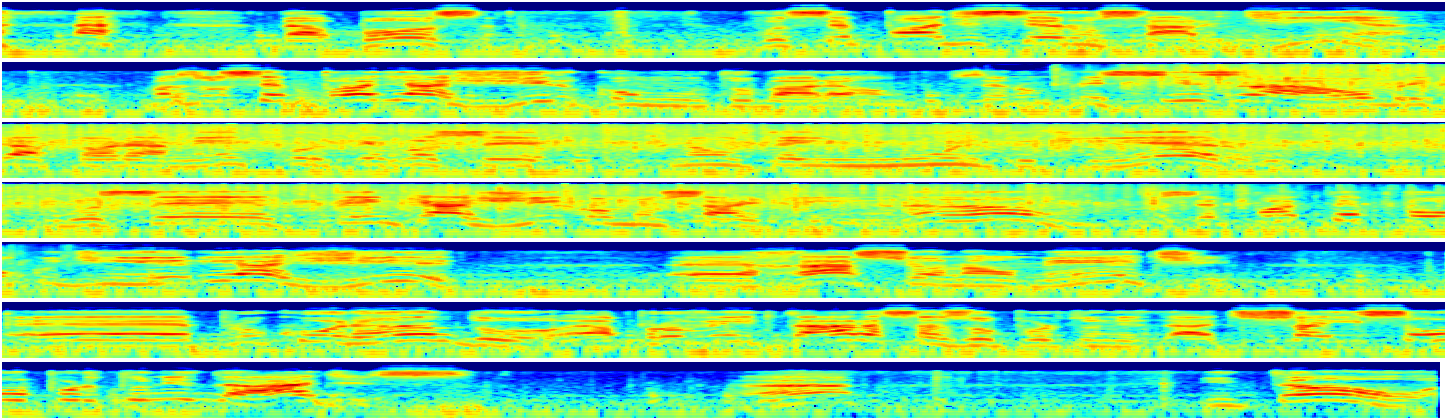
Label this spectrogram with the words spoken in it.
da bolsa, você pode ser um sardinha, mas você pode agir como um tubarão. Você não precisa obrigatoriamente, porque você não tem muito dinheiro, você tem que agir como um sardinha. Não, você pode ter pouco dinheiro e agir é, racionalmente, é, procurando aproveitar essas oportunidades. Isso aí são oportunidades. Né? Então,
